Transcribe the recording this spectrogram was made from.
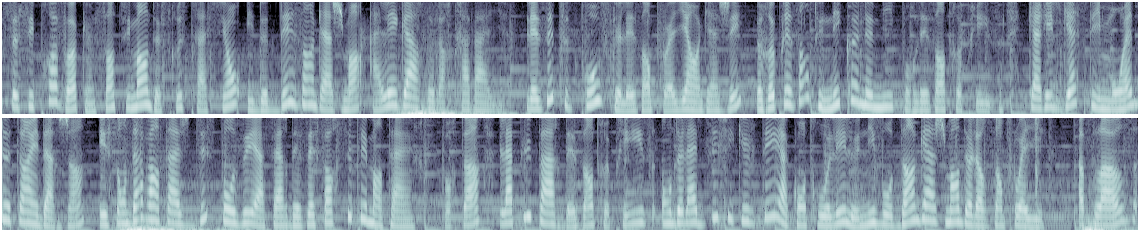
Ceci provoque un sentiment de frustration et de désengagement à l'égard de leur travail. Les études prouvent que les employés engagés représentent une économie pour les entreprises, car ils gaspillent moins de temps et d'argent et sont davantage disposés à faire des efforts supplémentaires. Pourtant, la plupart des entreprises ont de la difficulté à contrôler le niveau d'engagement de leurs employés. Applause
